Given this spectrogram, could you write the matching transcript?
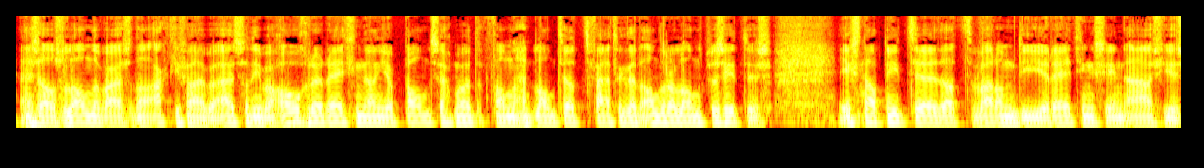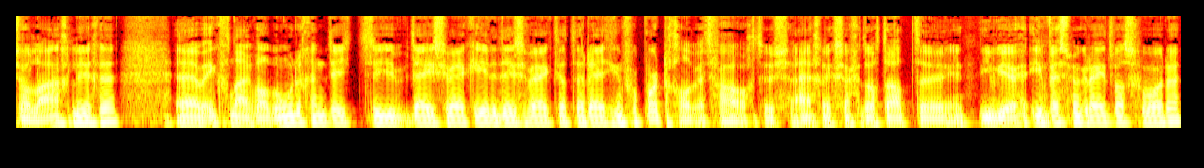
En zelfs landen waar ze dan activa hebben uitstaan, die hebben een hogere rating dan Japan, zeg maar, van het land dat feitelijk dat andere land bezit. Dus ik snap niet uh, dat waarom die ratings in Azië zo laag liggen. Uh, ik vond eigenlijk wel bemoedigend dit, deze week, eerder deze week, dat de rating voor Portugal werd verhoogd. Dus eigenlijk zeg je toch dat uh, die weer investment grade was geworden.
